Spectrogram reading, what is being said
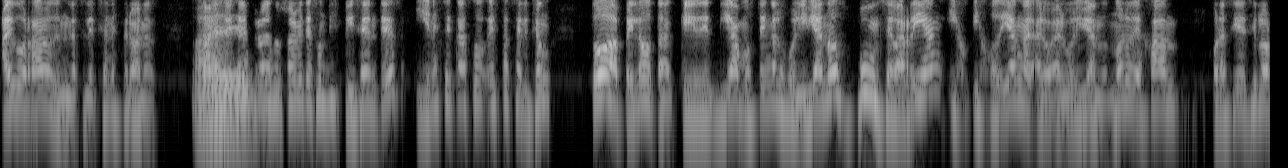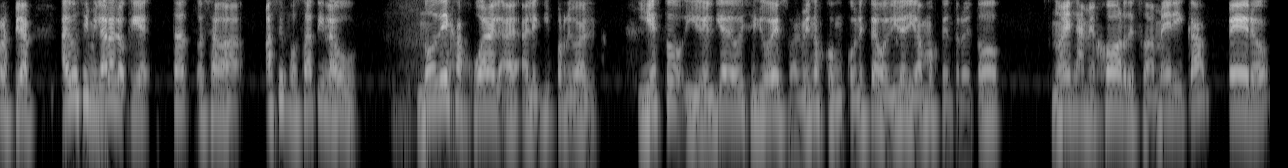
algo raro en las selecciones peruanas. O sea, A las selecciones peruanas usualmente son displicentes y en este caso esta selección, toda pelota que digamos tengan los bolivianos, ¡boom! se barrían y, y jodían al, al- boliviano. No lo dejaban, por así decirlo, respirar. Algo similar a lo que o sea, hace Fossati en la U. No deja jugar al, al- al equipo rival. Y esto, y el día de hoy se vio eso, al menos con, con esta Bolivia, digamos que dentro de todo no es la mejor de Sudamérica, pero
